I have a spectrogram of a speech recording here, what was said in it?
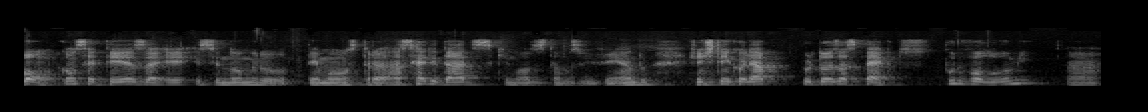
Bom, com certeza esse número demonstra as realidades que nós estamos vivendo. A gente tem que olhar por dois aspectos: por volume a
